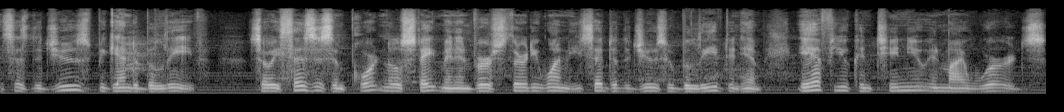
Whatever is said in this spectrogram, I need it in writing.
It says the Jews began to believe. So he says this important little statement in verse 31. He said to the Jews who believed in him, If you continue in my words,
